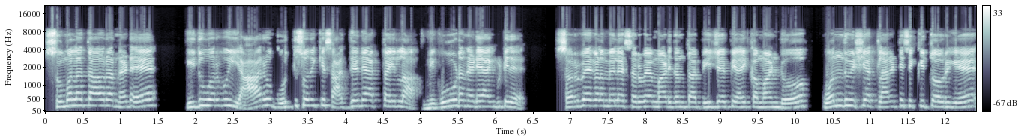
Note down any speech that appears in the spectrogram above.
ಸುಮಲತಾ ಅವರ ನಡೆ ಇದುವರೆಗೂ ಯಾರು ಗುರುತಿಸೋದಕ್ಕೆ ಸಾಧ್ಯನೇ ಆಗ್ತಾ ಇಲ್ಲ. ನಿಗೂಢ ನಡೆ ಆಗ್ಬಿಟ್ಟಿದೆ. ಸರ್ವೆಗಳ ಮೇಲೆ ಸರ್ವೆ ಮಾಡಿದಂತ ಬಿಜೆಪಿ ಹೈಕಮಾಂಡ್ ಒಂದು ವಿಷಯ ಕ್ಲಾರಿಟಿ ಸಿಕ್ಕಿತ್ತು ಅವರಿಗೆ.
